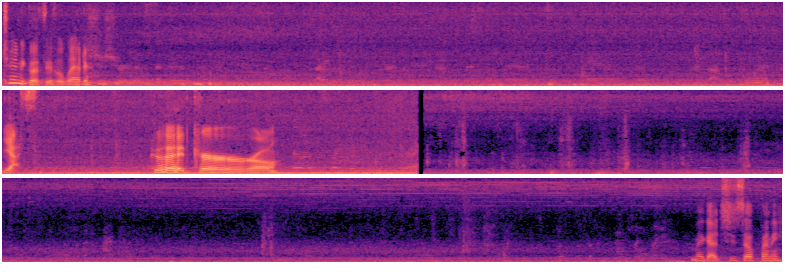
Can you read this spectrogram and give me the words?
Trying to go through the ladder. Yes. Good girl. Oh my god, she's so funny.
